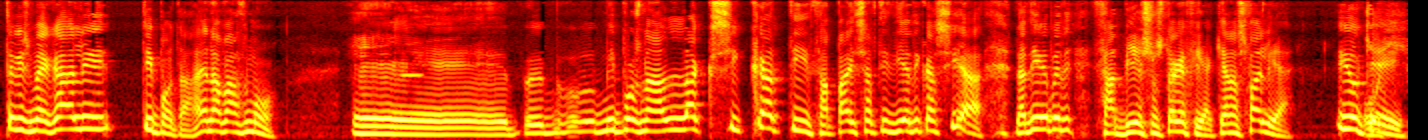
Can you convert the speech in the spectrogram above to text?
τρεις μεγάλοι, τίποτα. Ένα βαθμό. Ε, Μήπως να αλλάξει κάτι, θα πάει σε αυτή τη διαδικασία. Δηλαδή, ρε παιδί, θα μπει εσωστρέφεια και ανασφάλεια. Ή οκ. Όχι.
